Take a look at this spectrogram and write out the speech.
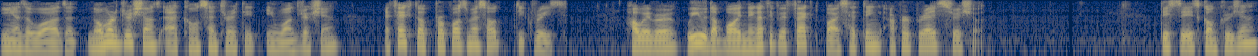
in other words, the normal directions are concentrated in one direction, effect of proposed method decrease. However, we would avoid negative effect by setting appropriate threshold. This is conclusion.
